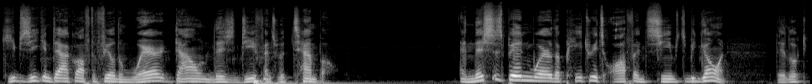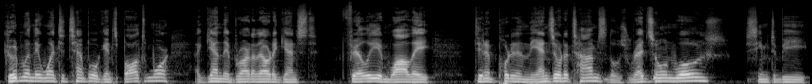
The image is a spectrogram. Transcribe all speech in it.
keep Zeke and Dak off the field and wear down this defense with tempo. And this has been where the Patriots offense seems to be going. They looked good when they went to tempo against Baltimore. Again, they brought it out against Philly. And while they didn't put it in the end zone at times, those red zone woes seem to be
